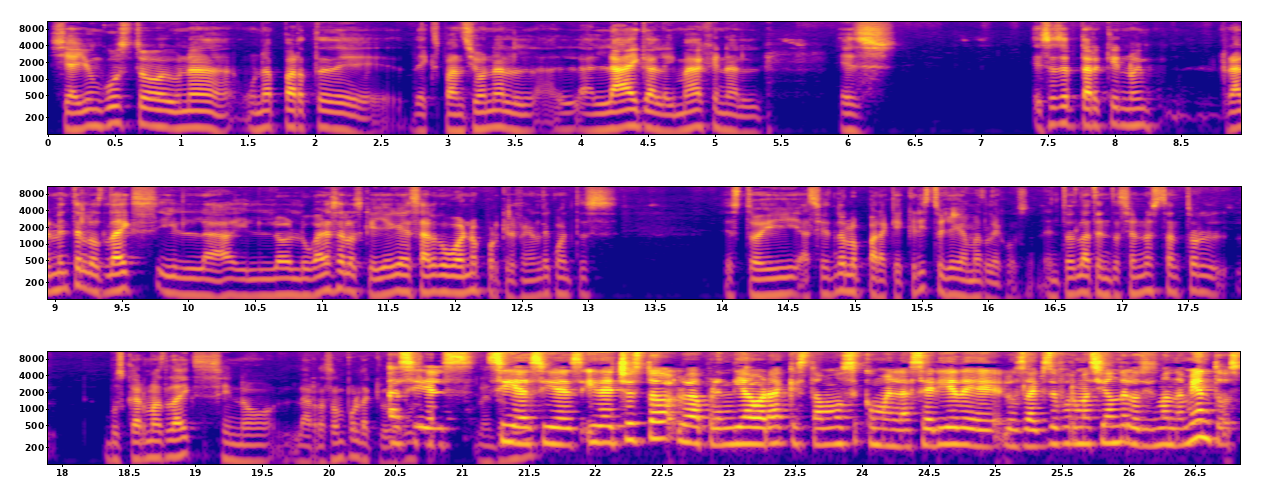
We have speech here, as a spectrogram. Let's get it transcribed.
Si hay un gusto, una, una parte de, expansión al, al, like, a la imagen, al, es, es aceptar que no realmente los likes y, la, y los lugares a los que llegue es algo bueno porque al final de cuentas estoy haciéndolo para que Cristo llegue más lejos. Entonces la tentación no es tanto buscar más likes, sino la razón por la que lo Así es, sí, así es. Y de hecho esto lo aprendí ahora que estamos como en la serie de los lives de formación de los 10 mandamientos.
